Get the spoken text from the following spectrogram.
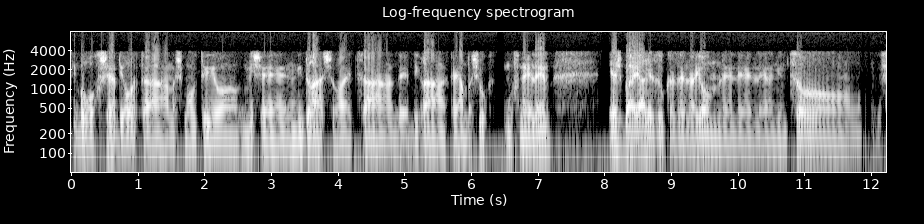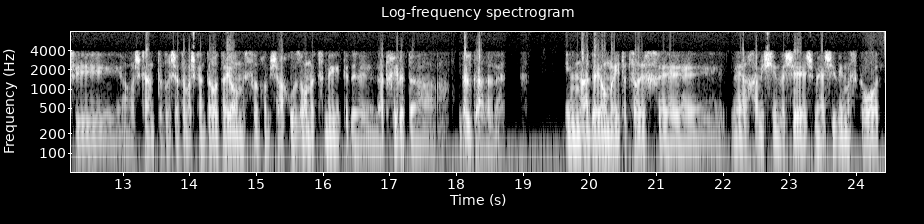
ציבור רוכשי הדירות המשמעותי, או מי שנדרש, או ההיצע לדירה קיים בשוק, מופנה אליהם. יש בעיה לזוג כזה להיום, למצוא לפי המשכנתה, דרישת המשכנתאות היום, 25% הון עצמי כדי להתחיל את הגלגל הזה. אם עד היום היית צריך אה, 156, 170 משכורות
